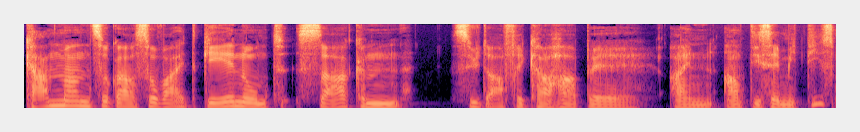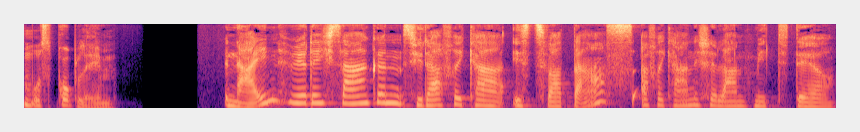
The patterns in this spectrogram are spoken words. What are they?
kann man sogar so weit gehen und sagen, Südafrika habe ein Antisemitismusproblem. Nein, würde ich sagen. Südafrika ist zwar das afrikanische Land mit der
